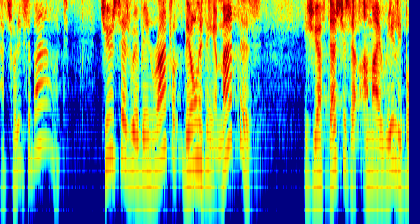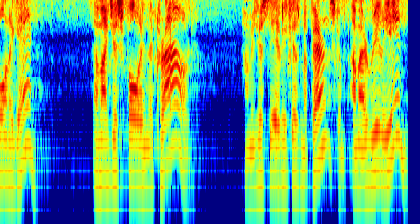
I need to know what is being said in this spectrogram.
That's what it's about. Jude says we're being rattled. The only thing that matters is you have to ask yourself, am I really born again? Am I just following the crowd? Am I just here because my parents come? Am I really in?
